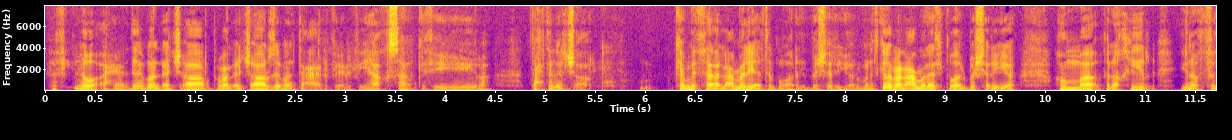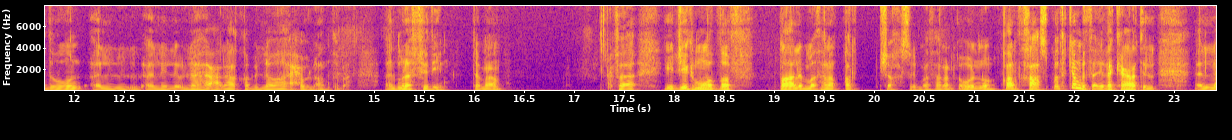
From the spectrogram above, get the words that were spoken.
ففي لوائح يعني دائما الاتش ار طبعا الاتش ار زي ما أنت عارف يعني فيها أقسام كثيرة تحت ال HR كمثال عمليات الموارد البشرية لما نتكلم عن عمليات الموارد البشرية هم في الأخير ينفذون ال- اللي لها علاقة باللوائح والأنظمة المنفذين تمام؟ فيجيك موظف طالب مثلا قرض. شخصي مثلا أو إنه قرض خاص كمثال إذا كانت ال ال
